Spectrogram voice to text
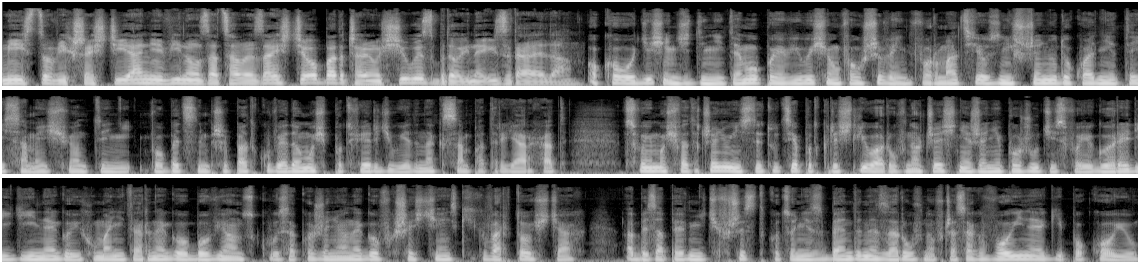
Miejscowi chrześcijanie winą za całe zajście obarczają siły zbrojne Izraela. Około 10 dni temu pojawiły się fałszywe informacje o zniszczeniu dokładnie tej samej świątyni. W obecnym przypadku wiadomość potwierdził jednak sam patriarchat. W swoim oświadczeniu instytucja podkreśliła równocześnie, że nie porzuci swojego religijnego i humanitarnego obowiązku zakorzenionego w chrześcijańskich wartościach, aby zapewnić wszystko, co niezbędne zarówno w czasach wojny, jak i pokoju.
